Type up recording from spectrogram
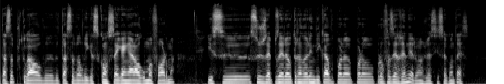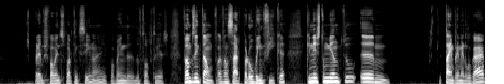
Taça de Portugal, de, de Taça da Liga, se consegue ganhar alguma forma e se, se o José Peseira é o treinador indicado para, para, para o fazer render. Vamos ver se isso acontece. Esperemos para o bem do Sporting que sim, não é? E para o bem do, do futebol português. Vamos então avançar para o Benfica, que neste momento hum, está em primeiro lugar,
